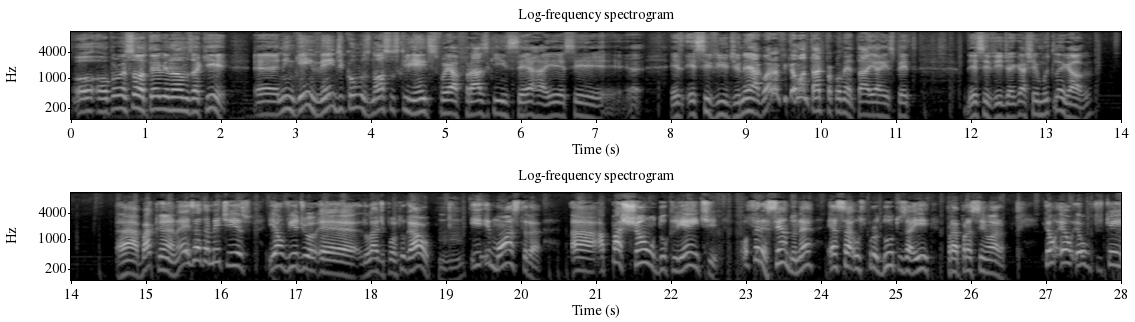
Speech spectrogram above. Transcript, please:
Ô, ô, professor, terminamos aqui. É, ninguém vende como os nossos clientes, foi a frase que encerra aí esse, é, esse vídeo, né? Agora fica à vontade para comentar aí a respeito desse vídeo aí que eu achei muito legal, viu? Ah, bacana. É exatamente isso. E é um vídeo é, lá de Portugal e, e mostra a, a paixão do cliente oferecendo né, essa, os produtos aí para a senhora. Então eu, eu fiquei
